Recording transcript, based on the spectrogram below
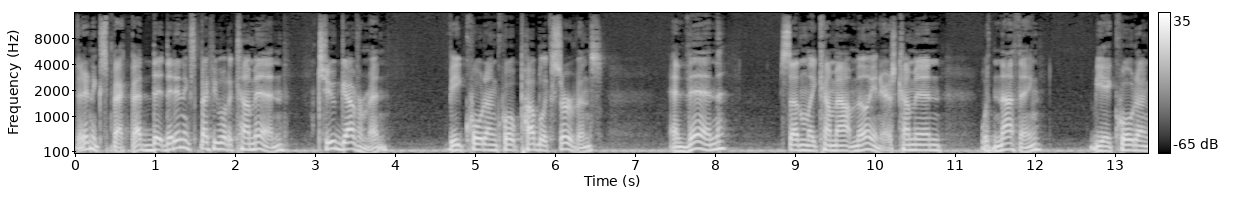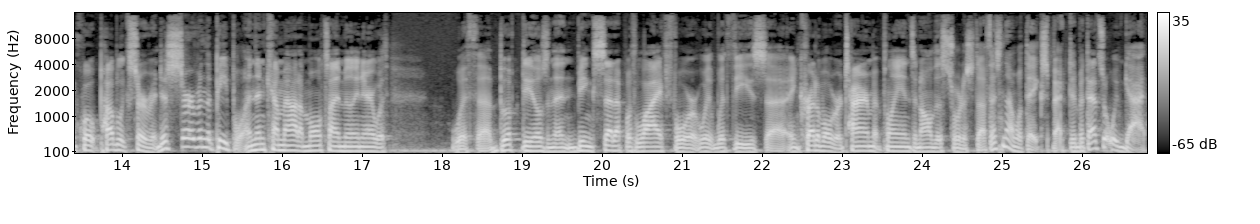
They didn't expect that. They, they didn't expect people to come in to government, be quote unquote public servants, and then suddenly come out millionaires, come in with nothing, be a quote unquote public servant, just serving the people, and then come out a multimillionaire with with uh, book deals and then being set up with life for with, with these uh, incredible retirement plans and all this sort of stuff. That's not what they expected, but that's what we've got.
